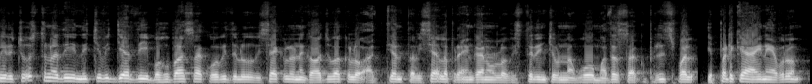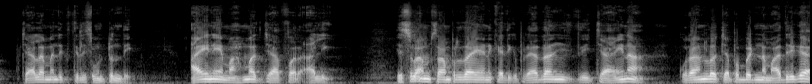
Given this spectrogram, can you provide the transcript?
మీరు చూస్తున్నది నిత్య విద్యార్థి బహుభాషా కోవిదులు విశాఖలోని గాజువాకలో అత్యంత విశాల ప్రాంగణంలో విస్తరించి ఉన్న ఓ మదర్సాకు ప్రిన్సిపల్. ఇప్పటికే ఆయన ఎవరో చాలామందికి తెలిసి ఉంటుంది. ఆయనే మహమ్మద్ జాఫర్ అలీ. ఇస్లాం సాంప్రదాయానికి అధిక ప్రాధాన్యత ఇచ్చే ఆయన ఖురాన్లో చెప్పబడిన మాదిరిగా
